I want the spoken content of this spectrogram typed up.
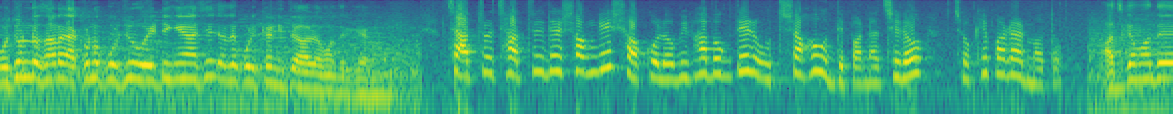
প্রচণ্ড সারা এখনও প্রচুর ওয়েটিংয়ে আছে যাদের পরীক্ষা নিতে হবে আমাদেরকে এখন। ছাত্রছাত্রীদের সঙ্গে সকল অভিভাবকদের উৎসাহ উদ্দীপনা ছিল চোখে পড়ার মতো। আজকে আমাদের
